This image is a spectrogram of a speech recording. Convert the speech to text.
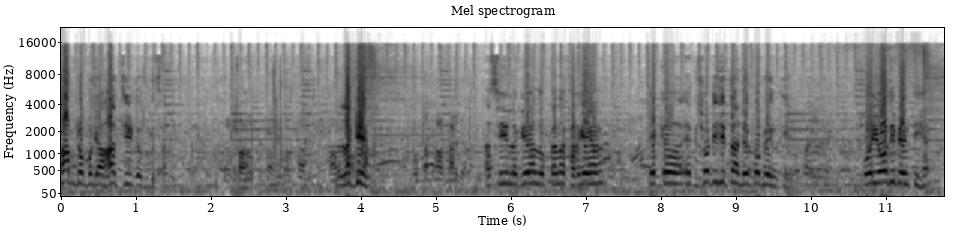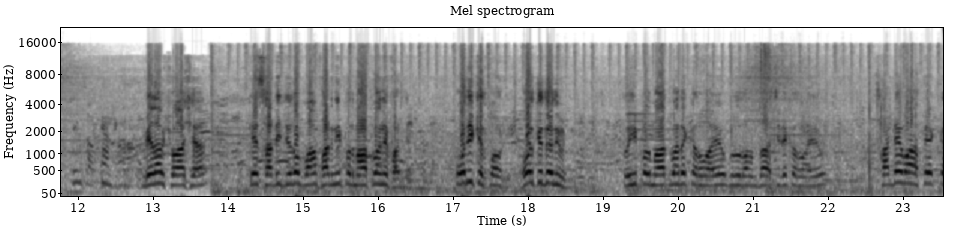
ਸਭ ਡੁੱਬ ਗਿਆ, ਹਰ ਚੀਜ਼ ਡੁੱਬ ਗਈ ਸਾਡੀ। ਲੱਗੇ ਹਾਂ ਲੋਕਾਂ ਨਾਲ ਖੜ ਜਾਓ ਅਸੀਂ ਲੱਗੇ ਹਾਂ ਲੋਕਾਂ ਨਾਲ ਖੜ ਗਏ ਹਾਂ ਇੱਕ ਇੱਕ ਛੋਟੀ ਜਿਹੀ ਤੁਹਾਡੇ ਕੋਲ ਬੇਨਤੀ ਹੈ। ਕੋਈ ਉਹਦੀ ਬੇਨਤੀ ਹੈ? ਮੇਰਾ ਵਿਸ਼ਵਾਸ ਹੈ ਕਿ ਸਾਡੀ ਜਦੋਂ ਬਾਹ ਫੜਨੀ, ਪਰਮਾਤਮਾ ਨੇ ਫੜਨੀ ਉਹਦੀ ਕਿਰਪਾ ਹੋਣੀ, ਹੋਰ ਕਿਤੇ ਨਹੀਂ ਹੋਣੀ। ਤੁਸੀਂ ਪਰਮਾਤਮਾ ਦੇ ਘਰੋਂ ਆਏ ਹੋ, ਗੁਰੂ ਰਾਮਦਾਸ ਜੀ ਦੇ ਘਰੋਂ ਆਏ ਹੋ। ਸਾਡੇ ਵਾਸਤੇ ਇੱਕ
